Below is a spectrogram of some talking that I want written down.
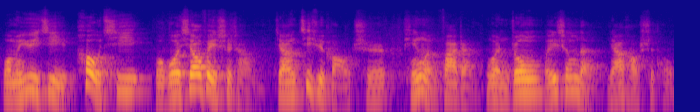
我们预计后期我国消费市场将继续保持平稳发展、稳中回升的良好势头。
